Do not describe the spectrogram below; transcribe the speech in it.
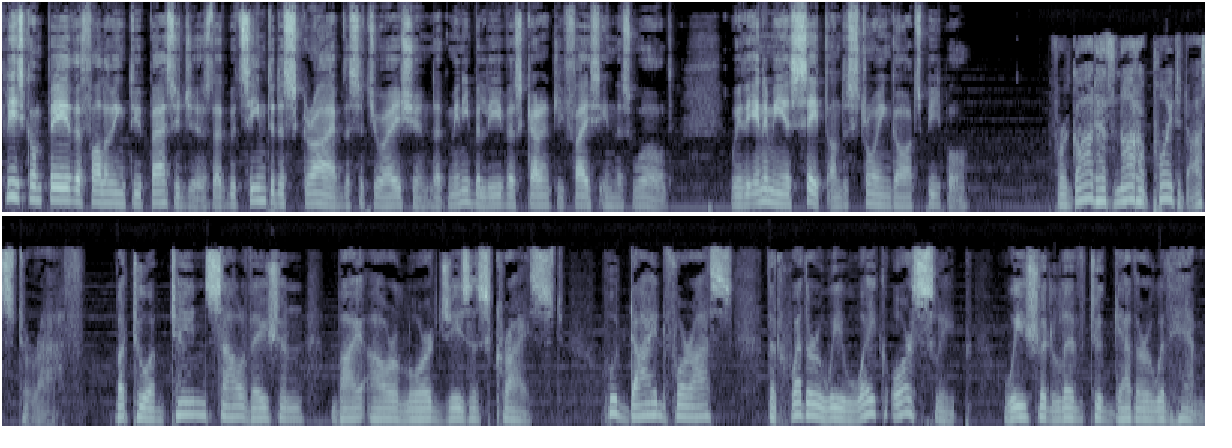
Please compare the following two passages that would seem to describe the situation that many believers currently face in this world, where the enemy is set on destroying God's people. For God hath not appointed us to wrath, but to obtain salvation by our Lord Jesus Christ, who died for us, that whether we wake or sleep, we should live together with him.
